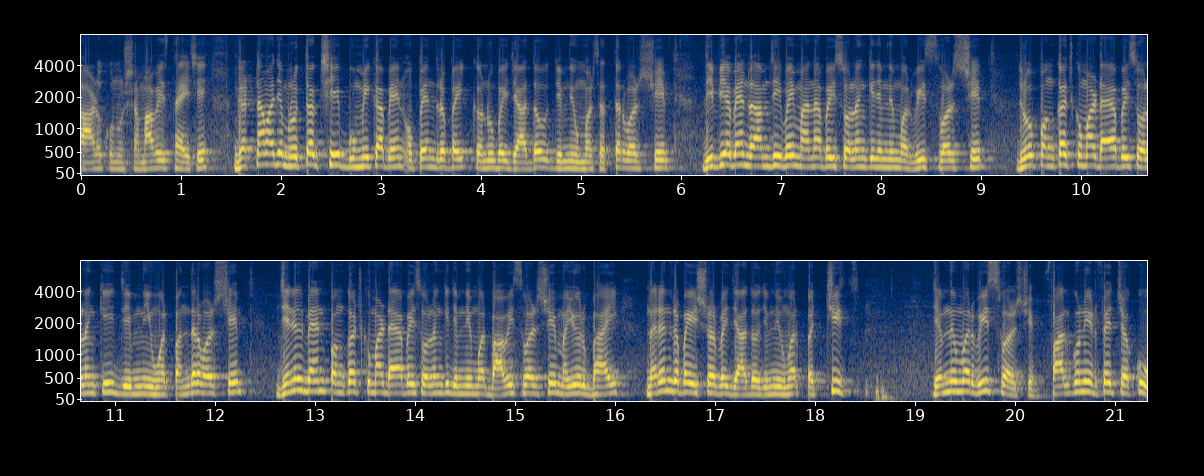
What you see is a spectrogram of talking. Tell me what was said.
બાળકોનો સમાવેશ થાય છે. ઘટનામાં જે મૃતક છે ભૂમિકાબેન ઉપેન્દ્રભાઈ કનુભાઈ જાદવ, જેમની ઉંમર સત્તર વર્ષ છે. દિવ્યાબેન રામજીભાઈ માનાભાઈ સોલંકી, જેમની ઉંમર વીસ વર્ષ છે. ધ્રુવ પંકજકુમાર ડાયાભાઈ સોલંકી, જેમની ઉંમર પંદર વર્ષ છે. જેનિલબેન પંકજકુમાર ડાયાભાઈ સોલંકી, જેમની ઉંમર બાવીસ વર્ષ છે. મયુરભાઈ નરેન્દ્રભાઈ ઈશ્વરભાઈ જાદવ, જેમની ઉંમર પચીસ જેમની ઉંમર વીસ વર્ષ છે. ફાલ્ગુની ઉર્ફે ચકુ.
